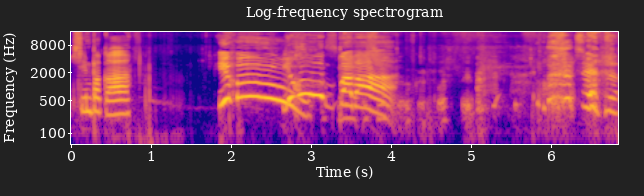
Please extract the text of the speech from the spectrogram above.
Всім пока. Юху! Юху, баба. Свято. Е,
